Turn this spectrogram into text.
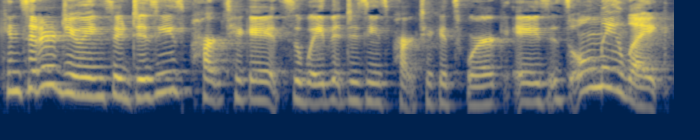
consider doing so disney's park tickets the way that disney's park tickets work is it's only like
